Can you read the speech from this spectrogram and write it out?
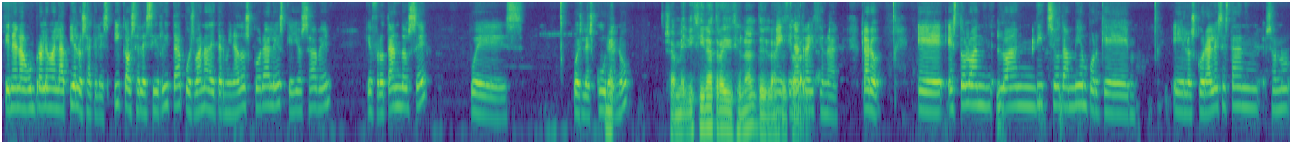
tienen algún problema en la piel, o sea, que les pica o se les irrita, pues van a determinados corales que ellos saben que frotándose, pues, pues les cura, ¿no? O sea, medicina tradicional de la Medicina tradicional. Claro, eh, esto lo han, lo han dicho también porque eh, los corales están, son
